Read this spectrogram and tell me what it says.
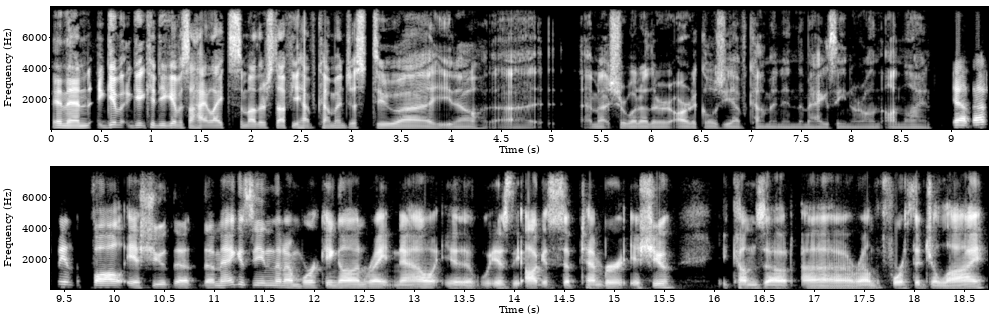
and then give, gi- could you give us a highlight to some other stuff you have coming? Just to, uh, you know, uh, I'm not sure what other articles you have coming in the magazine or on online. Yeah, that'll be in the fall issue. The the magazine that I'm working on right now is, is the August September issue. It comes out uh, around the Fourth of July.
